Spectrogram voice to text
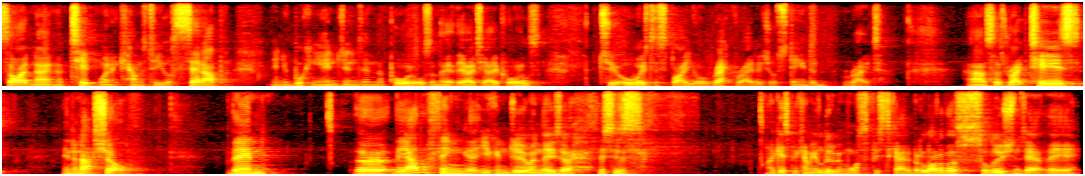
side note and a tip when it comes to your setup in your booking engines and the portals and the, the OTA portals to always display your rack rate as your standard rate. Uh, so it's rate tiers in a nutshell. Then the, the other thing that you can do, and these are, this is, I guess, becoming a little bit more sophisticated, but a lot of the solutions out there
